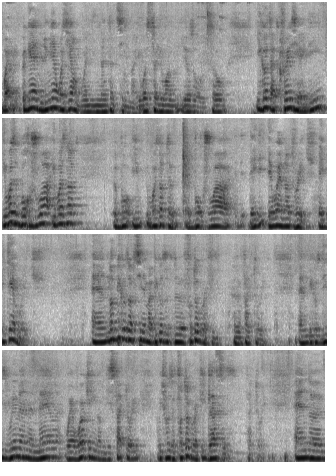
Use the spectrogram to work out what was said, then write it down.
well. Again, Lumière was young when he invented cinema. He was 31 years old, so he got that crazy idea. He was a bourgeois. He was not a he was not a, a bourgeois. They, they were not rich. They became rich, and not because of cinema, because of the photography uh, factory, and because these women and men were working on this factory, which was a photography glasses factory, and uh,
